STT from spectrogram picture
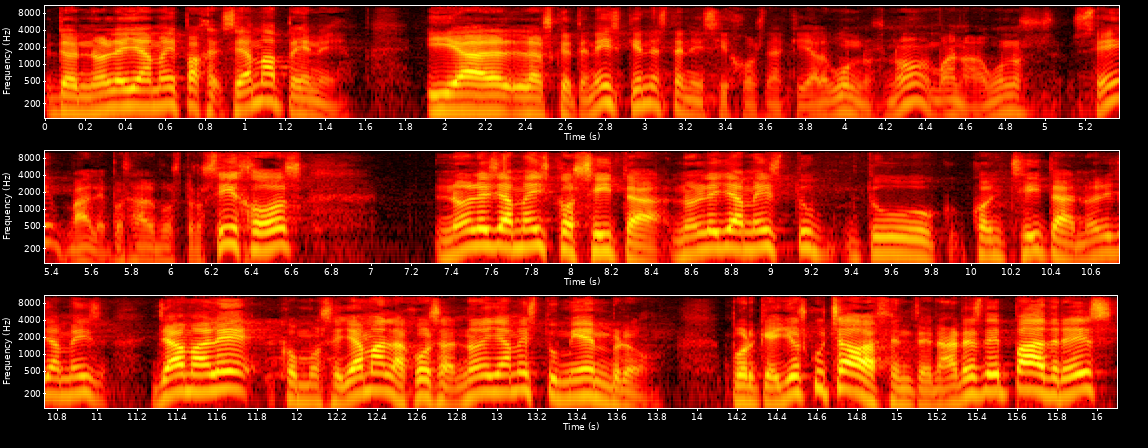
Entonces no le llamáis pajarito, se llama pene. Y a los que tenéis, ¿quiénes tenéis hijos de aquí? Algunos, ¿no? Bueno, algunos, ¿sí? Vale, pues a vuestros hijos no les llaméis cosita, no le llaméis tu, tu, conchita, no le llaméis, llámale como se llaman las cosas, no le llaméis tu miembro. Porque yo he escuchado a centenares de padres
